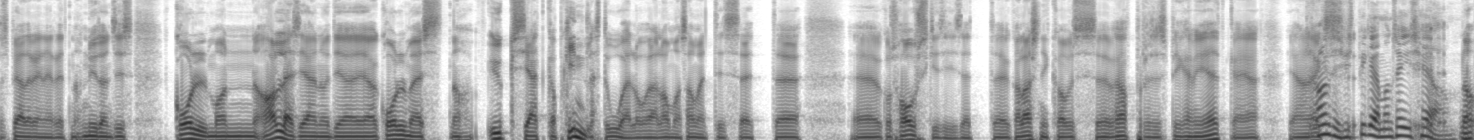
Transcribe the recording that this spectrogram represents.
välismaalasest peatreener, et noh, nüüd on siis kolm on alles jäänud ja, ja kolmest noh, üks jätkab kindlasti uuel hooajal omas ametis, et äh, Kozhovski siis, et Kalašnikovs Vaprases pigem ei jätka ja, ja. Transis vist pigem on seis hea. no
